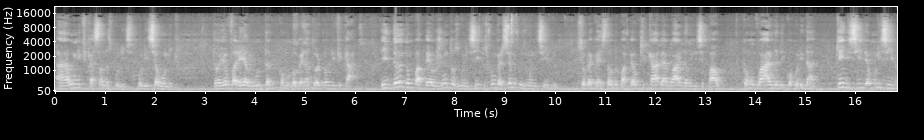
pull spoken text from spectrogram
a unificação das polícias, polícia única. Então eu farei a luta como governador para unificar. E dando um papel junto aos municípios, conversando com os municípios sobre a questão do papel que cabe à guarda municipal como guarda de comunidade. Quem decide é o município.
